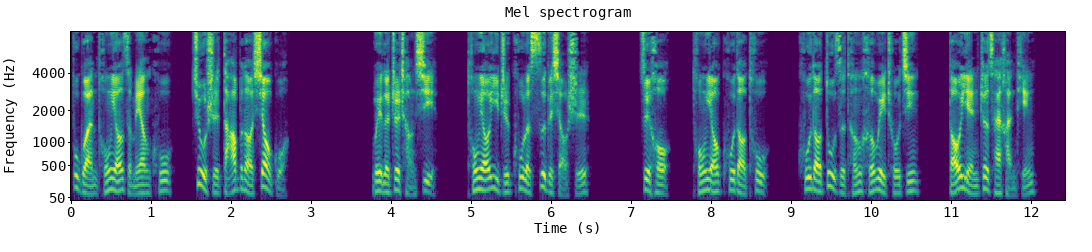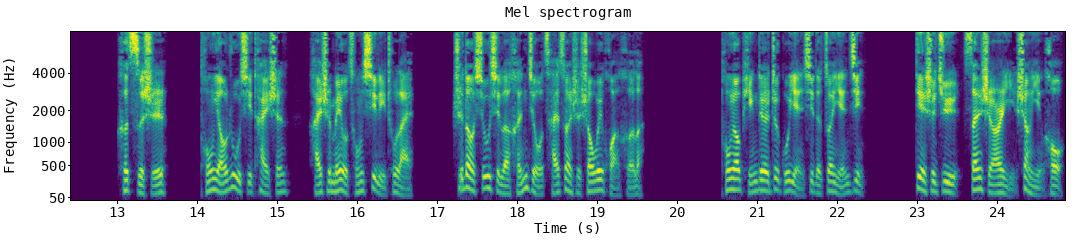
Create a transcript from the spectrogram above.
不管童瑶怎么样哭，就是达不到效果。为了这场戏，童瑶一直哭了四个小时，最后童瑶哭到吐。哭到肚子疼和胃抽筋，导演这才喊停。可此时童瑶入戏太深，还是没有从戏里出来，直到休息了很久，才算是稍微缓和了。童瑶凭着这股演戏的钻研劲，电视剧《三十而已》上映后，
